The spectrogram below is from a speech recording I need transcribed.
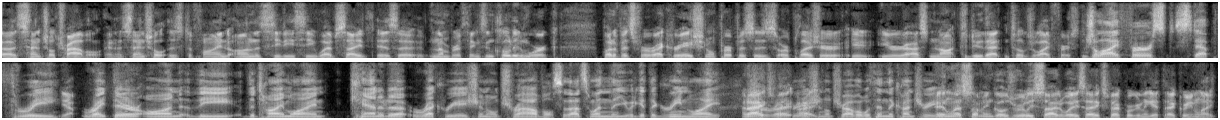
uh, essential travel. And essential is defined on the CDC website as a number of things, including work. But if it's for recreational purposes or pleasure, you're asked not to do that until July 1st. July 1st, step three, Yep. right there on the the timeline. Canada recreational travel. So that's when the, you would get the green light And I for expect- recreational travel within the country. Unless something goes really sideways, I expect we're going to get that green light.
